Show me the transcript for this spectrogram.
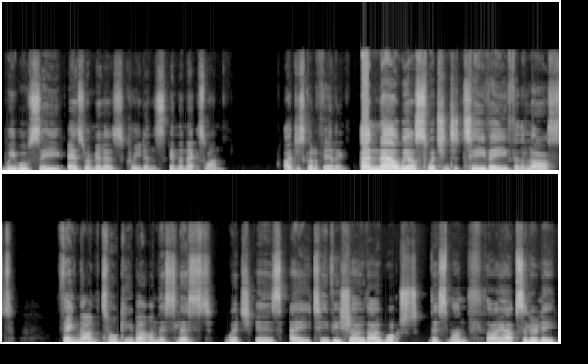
we will see Ezra Miller's Credence in the next one. I just got a feeling. And now we are switching to TV for the last thing that I'm talking about on this list, which is a TV show that I watched this month that I absolutely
